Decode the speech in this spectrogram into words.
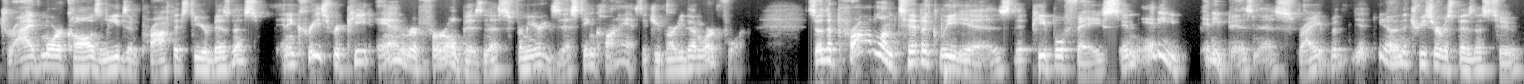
drive more calls, leads, and profits to your business, and increase repeat and referral business from your existing clients that you've already done work for. So the problem typically is that people face in any any business, right? But you know, in the tree service business too,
